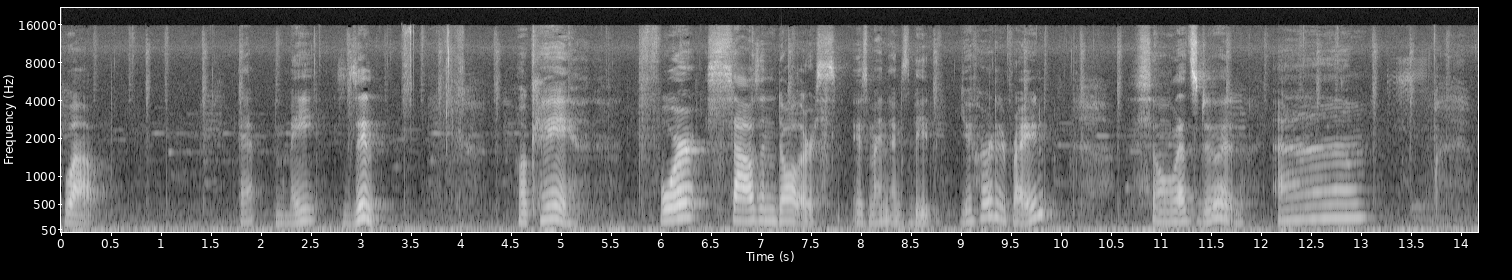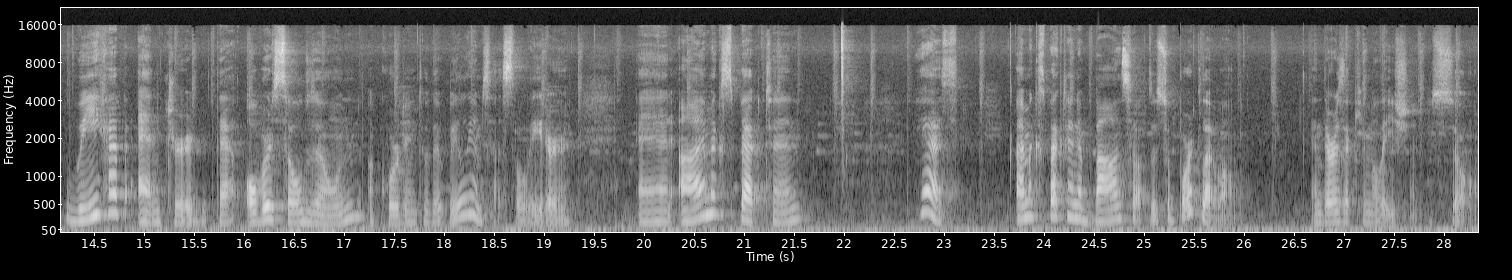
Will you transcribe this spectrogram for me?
Wow. Amazing. Okay, $4,000 is my next bid. You heard it right? So let's do it. Um, we have entered the oversold zone according to the Williams oscillator. And I'm expecting, yes, I'm expecting a bounce off the support level. And there is accumulation. So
